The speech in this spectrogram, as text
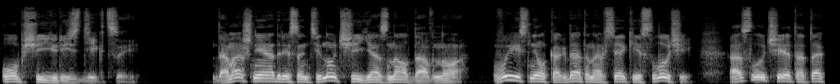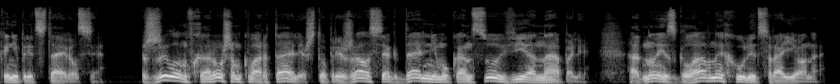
общей юрисдикцией. Домашний адрес Антинуччи я знал давно, выяснил когда-то на всякий случай, а случай это так и не представился. Жил он в хорошем квартале, что прижался к дальнему концу Виа-Наполи, одной из главных улиц района.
